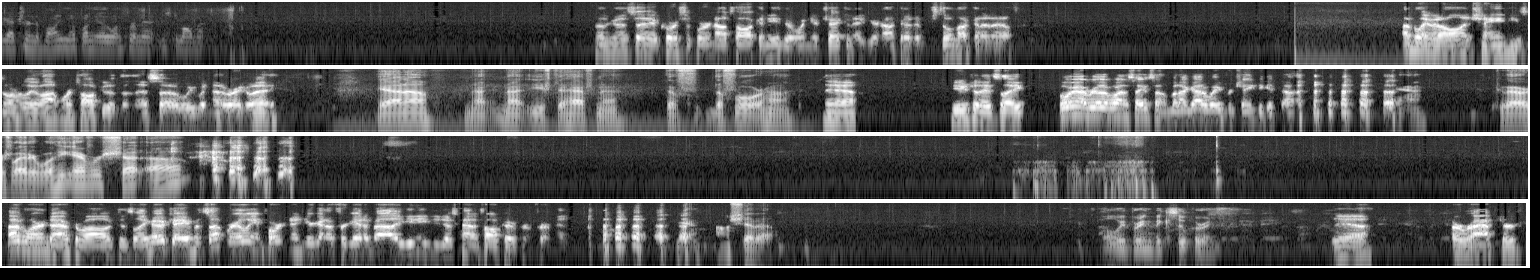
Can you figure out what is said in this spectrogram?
We gotta turn the volume up on the other one for a minute. Just a moment. I was gonna say, of course, if we're not talking either when you're checking it, you're not gonna, still not gonna know. I blame it all on Shane. He's normally a lot more talkative than this, so we would know right away. Yeah, I know. Not not used to having to, the the floor, huh? Yeah. Usually it's like, boy, I really want to say something, but I gotta wait for Shane to get done. Yeah. Two hours later, will he ever shut up? I've learned after a while, it's like, okay, if it's something really important and you're gonna forget about it, you need to just kind of talk over it for a minute. Yeah, I'll shut up. Oh, we bring Big Super in. Yeah. Or Raptor.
